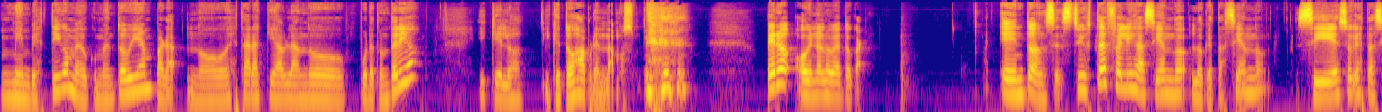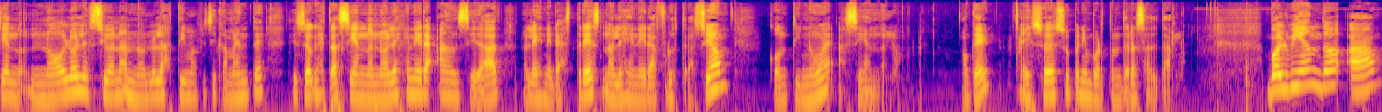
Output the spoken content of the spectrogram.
me investigo, me documento bien para no estar aquí hablando pura tontería y que, los, y que todos aprendamos. Pero hoy no lo voy a tocar. Entonces, si usted es feliz haciendo lo que está haciendo, si eso que está haciendo no lo lesiona, no lo lastima físicamente, si eso que está haciendo no le genera ansiedad, no le genera estrés, no le genera frustración, continúe haciéndolo. ¿Ok? Eso es súper importante resaltarlo. Volviendo a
